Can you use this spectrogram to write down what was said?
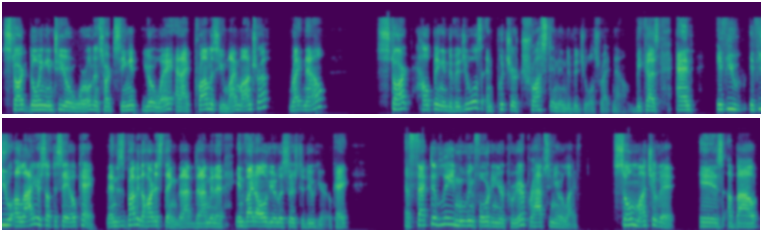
start going into your world and start seeing it your way. And I promise you, my mantra right now start helping individuals and put your trust in individuals right now. Because and if you if you allow yourself to say okay and this is probably the hardest thing that i'm that i'm going to invite all of your listeners to do here okay? Effectively moving forward in your career perhaps in your life so much of it is about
